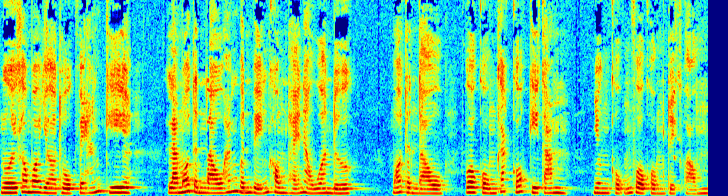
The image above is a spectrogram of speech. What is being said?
người không bao giờ thuộc về hắn kia, là mối tình đầu hắn vĩnh viễn không thể nào quên được. Mối tình đầu vô cùng khắc cốt ghi tâm, nhưng cũng vô cùng tuyệt vọng.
